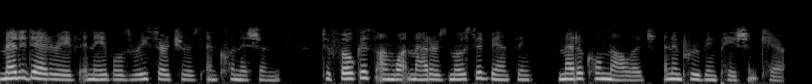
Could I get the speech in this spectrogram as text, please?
Medidata Rave enables researchers and clinicians to focus on what matters most advancing medical knowledge and improving patient care.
